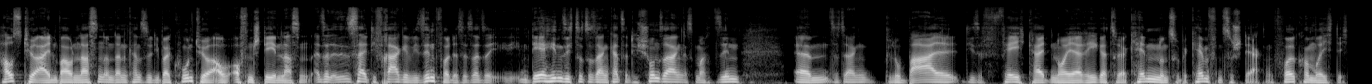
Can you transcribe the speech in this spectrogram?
Haustür einbauen lassen und dann kannst du die Balkontür auch offen stehen lassen. Also es ist halt die Frage, wie sinnvoll das ist. Also in der Hinsicht sozusagen kannst du natürlich schon sagen, es macht Sinn, ähm, sozusagen global diese Fähigkeit, neue Erreger zu erkennen und zu bekämpfen, zu stärken. Vollkommen richtig.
